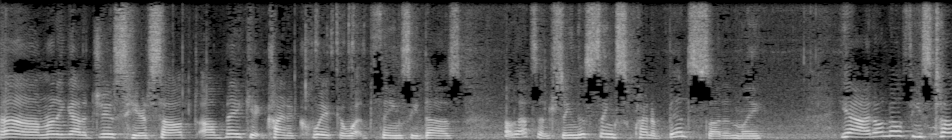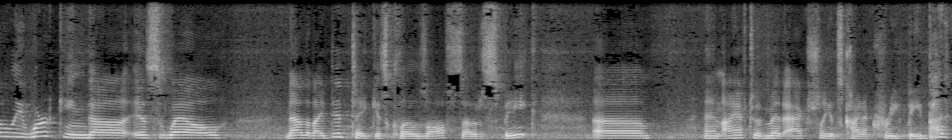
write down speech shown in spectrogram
Uh, I'm running out of juice here, so I'll, I'll make it kind of quick of what things he does. Oh, that's interesting. This thing's kind of bent suddenly. Yeah, I don't know if he's totally working uh, as well now that I did take his clothes off, so to speak. Um, and I have to admit, actually, it's kind of creepy, but...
